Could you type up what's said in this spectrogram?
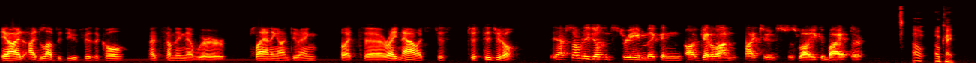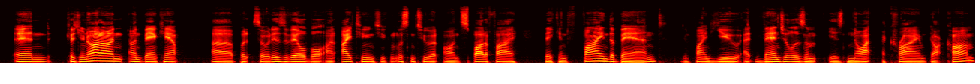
you know, I'd, I'd love to do physical. That's something that we're planning on doing, but uh, right now it's just just digital. Yeah, if somebody doesn't stream, they can uh, get it on iTunes as well. You can buy it there. Oh, okay. And because you're not on on Bandcamp, uh, but so it is available on iTunes. You can listen to it on Spotify. They can find the band. You can find you at evangelismisnotacrime.com.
